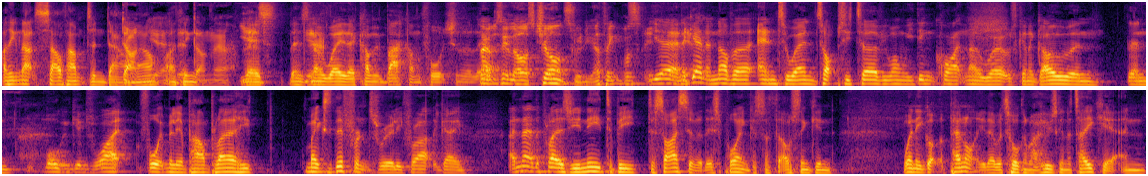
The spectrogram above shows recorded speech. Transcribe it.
I think that's Southampton down, Done, now. yeah, I think done now. There's, there's Yeah. no way they're coming back, unfortunately. That was their last chance, really. I think was. It? yeah, and again another end-to-end topsy-turvy one. We didn't quite know where it was going to go, and then Morgan Gibbs White, forty million pound player, he makes a difference really throughout the game. And they're the players you need to be decisive at this point because I, th- I was thinking when he got the penalty, they were talking about who's going to take it. And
